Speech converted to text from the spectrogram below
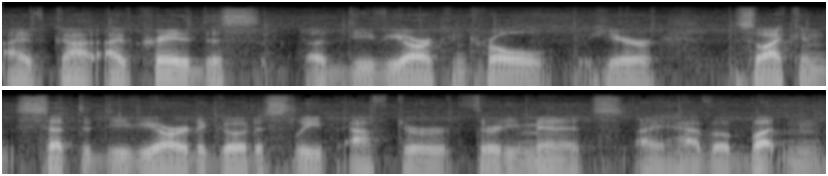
I've got I've created this uh, DVR control here, so I can set the DVR to go to sleep after 30 minutes. I have a button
